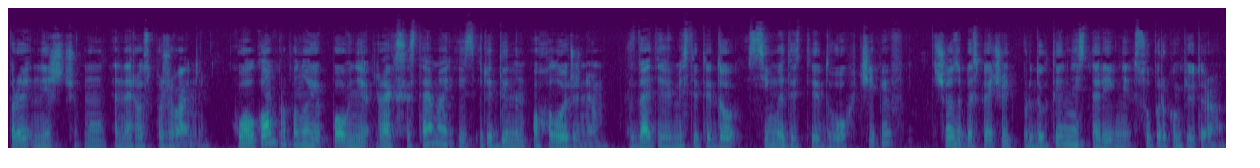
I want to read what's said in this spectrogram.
при нижчому енергоспоживанні. Qualcomm пропонує повні рек-системи із рідинним охолодженням, здатні вмістити до 72 чіпів, що забезпечують продуктивність на рівні суперкомп'ютера.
